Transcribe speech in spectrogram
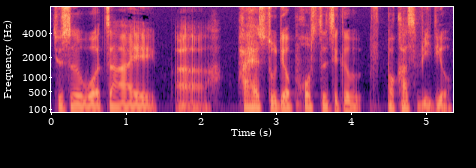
就是我在呃。Hi Hi Studio post 的这个 podcast video。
